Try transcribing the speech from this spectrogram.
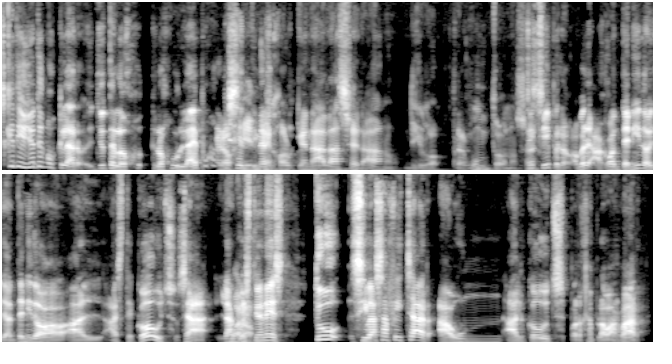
Es que, tío, yo tengo claro, yo te lo, ju- te lo juro, la época Pero que mejor que nada será, ¿no? Digo, pregunto, no sé. Sí, sí, pero a ver, algo han tenido, ya han tenido a, a este coach. O sea, la Bueno. cuestión es, Tú, si vas a fichar a un, al coach, por ejemplo, a Barbar,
